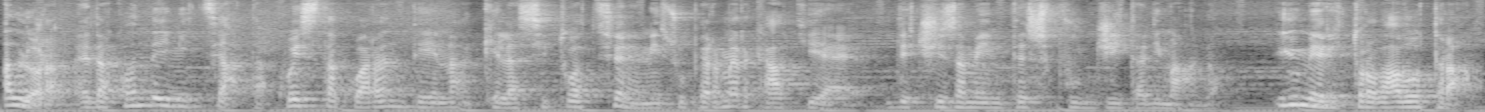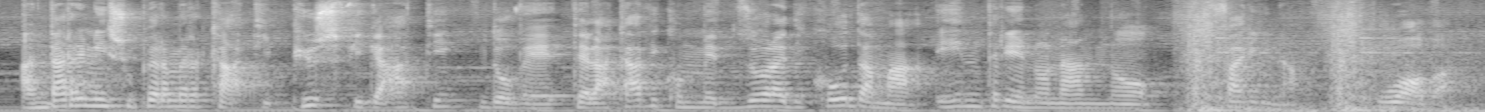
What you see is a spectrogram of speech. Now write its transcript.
Allora, è da quando è iniziata questa quarantena che la situazione nei supermercati è decisamente sfuggita di mano. Io mi ritrovavo tra andare nei supermercati più sfigati, dove te la cavi con mezz'ora di coda ma entri e non hanno farina, uova,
